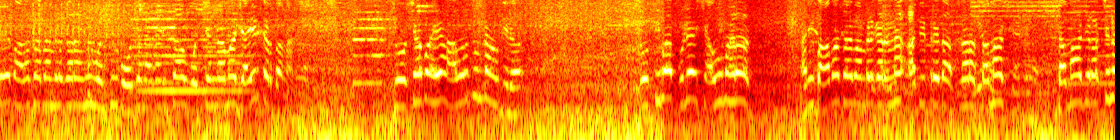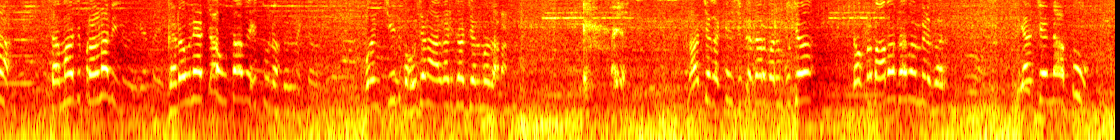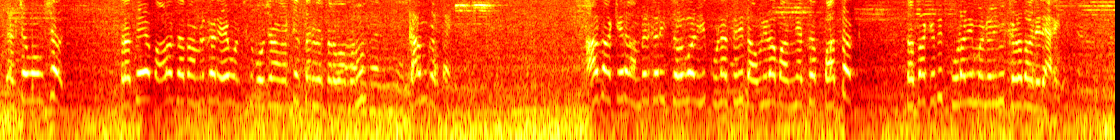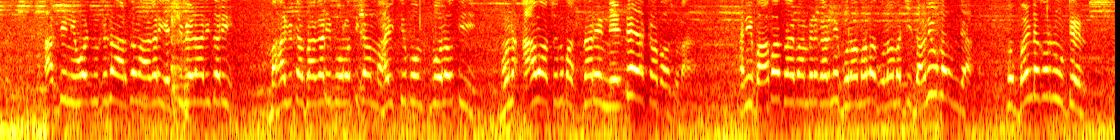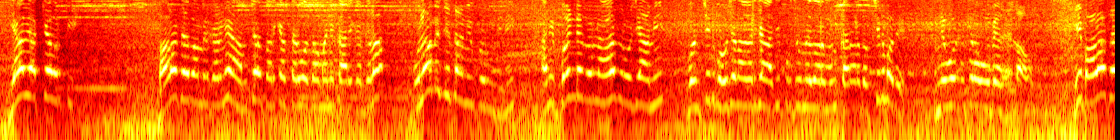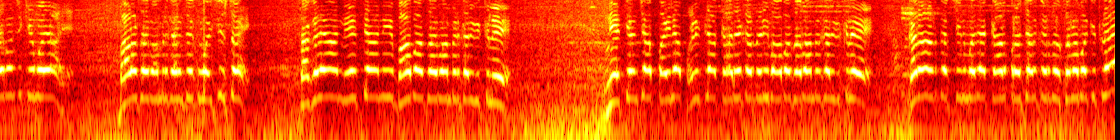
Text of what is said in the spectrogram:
म्हणजे बहुजन आघाडीचा वचननामा जाहीर करताना जोशाबा हे आवर्जून नाव दिलं. ज्योतिबा फुले शाहू महाराज आणि बाबासाहेब आंबेडकरांना अभिप्रेत असणारा समाज समाज रचना समाज प्रणाली घडवण्याच्या उदास हेतूनं वंचित बहुजन आघाडीचा जन्म झाला. राज्य शिल्पकार परमपूज्य डॉक्टर बाबासाहेब आंबेडकर यांचे नातू त्यांचे वंशज श्रद्धेय बाळासाहेब आंबेडकर हे वंचित बहुजन आघाडीचे सर्वे सर्व म्हणून काम करत आहेत आज अखेर आंबेडकरी चळवळ ही कुणास्तरी दावणीला बांधण्याचं पातक तथाकथित पुढारी मंडळींनी करत आलेले आहे. अगदी निवडणुकीचा अर्ज माघार याची वेळ आली तरी महाविकास आघाडी बोलवती का महायुती बोल बोलवती म्हणून आव असून बसणारे नेते एका बाजूला. आणि बाबासाहेब आंबेडकरांनी गुलामाला गुलामाची जाणीव करून द्या तो बंड करून उठेल या व्याख्यावरती. बाळासाहेब आंबेडकरांनी आमच्यासारख्या सर्वसामान्य कार्यकर्त्याला गुलामीची जाणीव करून दिली आणि बंड करून आज रोजी आम्ही वंचित बहुजन आघाडीच्या अधिकृत उमेदवार म्हणून कराड दक्षिणमध्ये निवडणुकीला उभे राहिला आहोत. ही बाळासाहेबांची किमया आहे. बाळासाहेब आंबेडकरांचं एक वैशिष्ट्य आहे. सगळ्या नेत्यांनी बाबासाहेब आंबेडकर विकले. नेत्यांच्या पहिल्या फळीतल्या कार्यकर्त्यांनी बाबासाहेब आंबेडकर विकले. कराड दक्षिणमध्ये काल प्रचार करत असताना बघितलं?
